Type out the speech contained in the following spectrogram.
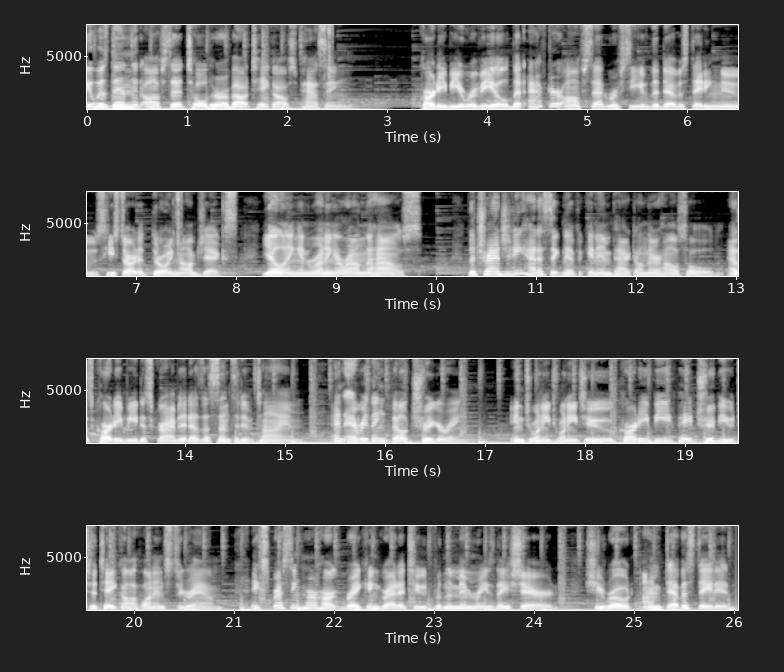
It was then that Offset told her about Takeoff's passing. Cardi B revealed that after Offset received the devastating news, he started throwing objects, yelling, and running around the house. The tragedy had a significant impact on their household, as Cardi B described it as a sensitive time, and everything felt triggering. In 2022, Cardi B paid tribute to Takeoff on Instagram, expressing her heartbreak and gratitude for the memories they shared. She wrote, I'm devastated,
